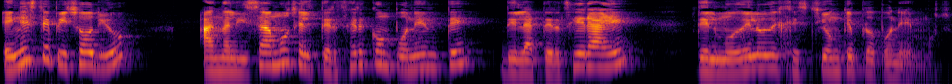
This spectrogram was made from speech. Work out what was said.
En este episodio analizamos el tercer componente de la tercera E del modelo de gestión que proponemos.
